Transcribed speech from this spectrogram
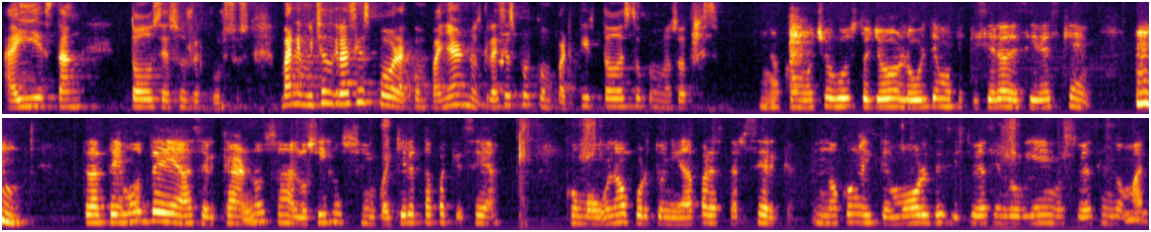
Ahí están todos esos recursos. Vane, muchas gracias por acompañarnos, gracias por compartir todo esto con nosotros. No, con mucho gusto. Yo lo último que quisiera decir es que tratemos de acercarnos a los hijos en cualquier etapa que sea como una oportunidad para estar cerca, no con el temor de si estoy haciendo bien o estoy haciendo mal,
